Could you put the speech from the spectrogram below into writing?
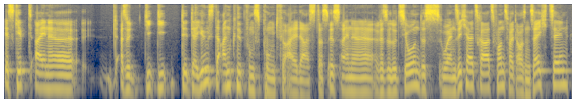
es gibt eine, also die, die, der jüngste Anknüpfungspunkt für all das, das ist eine Resolution des UN-Sicherheitsrats von 2016,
